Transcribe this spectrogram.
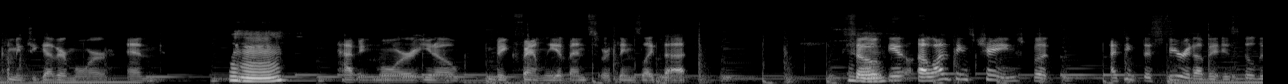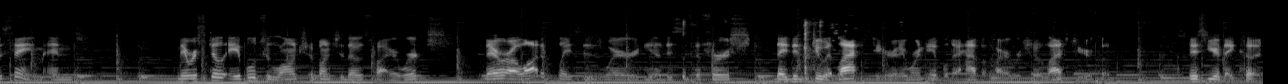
coming together more and mm-hmm. having more you know big family events or things like that mm-hmm. so you know a lot of things changed but I think the spirit of it is still the same, and they were still able to launch a bunch of those fireworks. There are a lot of places where you know this is the first. They didn't do it last year. They weren't able to have a fireworks show last year, but this year they could,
